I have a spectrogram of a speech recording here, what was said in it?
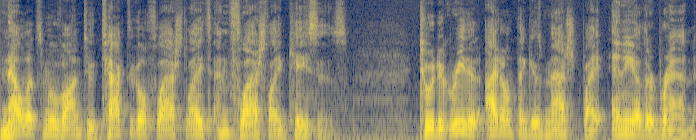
Now let's move on to tactical flashlights and flashlight cases. To a degree that I don't think is matched by any other brand,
